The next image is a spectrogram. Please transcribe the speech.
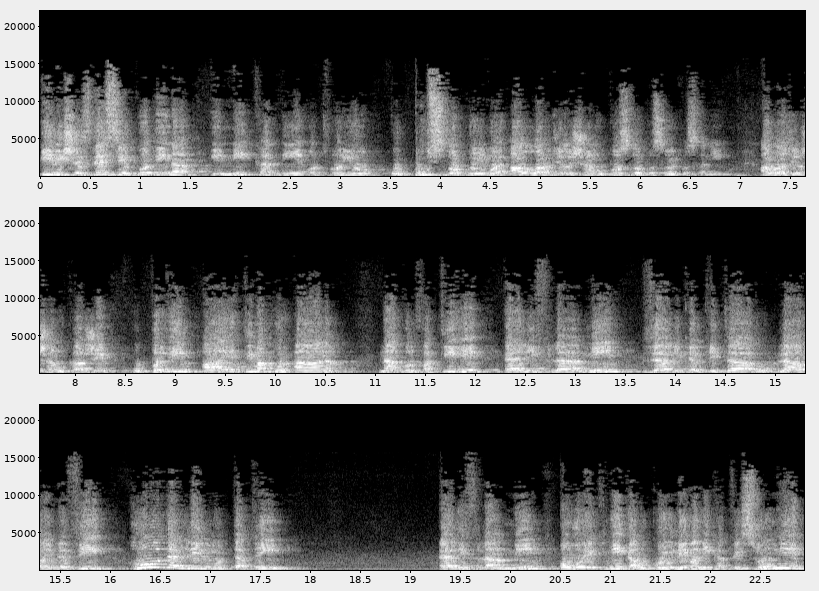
ili 60 godina i nikad nije otvorio upustvo koje mu je Allah Đelešanu poslao po svojom poslaniku? Allah Đelešanu kaže u prvim ajetima Kur'ana, nakon Fatihe, Elif la mim, zalike al kitabu, la rajbe fi, hudan lil muttaqin. Elif la mim, ovo je knjiga u koju nema nikakve sumnje,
